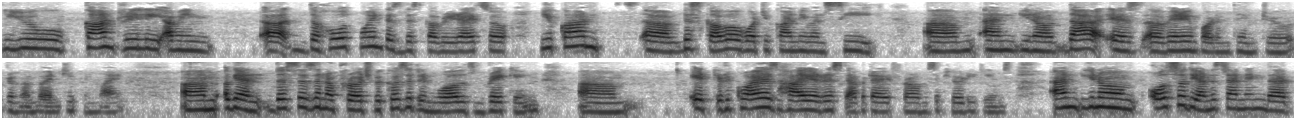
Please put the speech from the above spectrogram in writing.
you can't really i mean uh, the whole point is discovery right? So you can't um, discover what you can't even see um, and you know that is a very important thing to remember and keep in mind. Um, again this is an approach because it involves breaking um, it requires higher risk appetite from security teams. And you know also the understanding that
